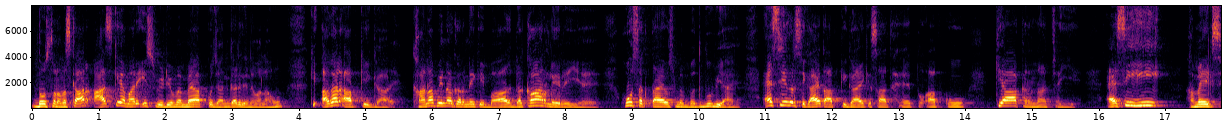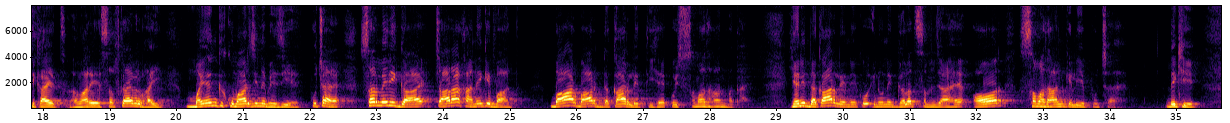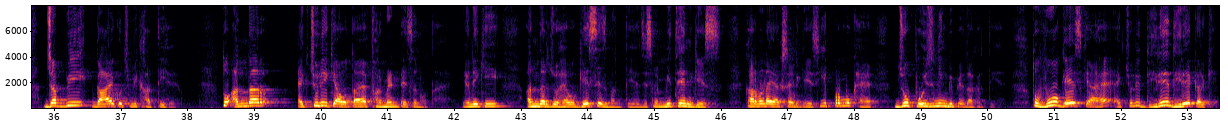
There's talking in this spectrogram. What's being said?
दोस्तों, नमस्कार। आज के हमारे इस वीडियो में मैं आपको जानकारी देने वाला हूँ कि अगर आपकी गाय खाना पीना करने के बाद डकार ले रही है, हो सकता है उसमें बदबू भी आए। ऐसी अगर शिकायत आपकी गाय के साथ है तो आपको क्या करना चाहिए? ऐसी ही हमें एक शिकायत हमारे सब्सक्राइबर भाई मयंक कुमार जी ने भेजी है। पूछा है, सर, मेरी गाय चारा खाने के बाद बार बार डकार लेती है, कोई समाधान बताए? यानी डकार लेने को इन्होंने गलत समझा है और समाधान के लिए पूछा है। देखिए, जब भी गाय कुछ भी खाती है तो अंदर एक्चुअली क्या होता है? फर्मेंटेशन होता है। यानी कि अंदर जो है वो गैसेस बनती है, जिसमें methane gas carbon dioxide gas ये प्रमुख है जो पॉइजनिंग भी पैदा करती है। तो वो गैस क्या है? एक्चुअली धीरे धीरे करके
